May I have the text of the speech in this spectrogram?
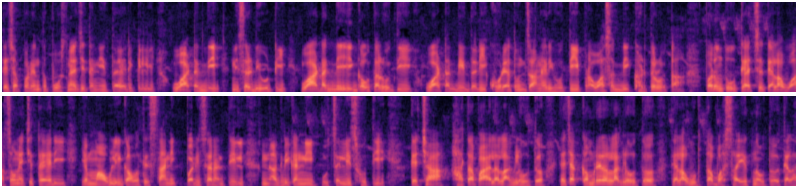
त्याच्यापर्यंत पोचण्याची त्यांनी तयारी केली. वाट अगदी निसर्डी होती. वाट अगदी गवताल होती. वाट अगदी दरी खोऱ्यातून जाणारी होती. प्रवास अगदी खडतर होता. परंतु त्याचे त्याला वाचवण्याची तयारी या माऊली गावातील स्थानिक परिसरातील नागरिकांनी उचललीच होती. त्याच्या हातापायाला लागलं होतं त्याच्या कमरेला लागलं होतं. त्याला उठता बसता येत नव्हतं त्याला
